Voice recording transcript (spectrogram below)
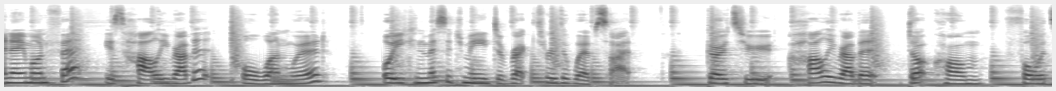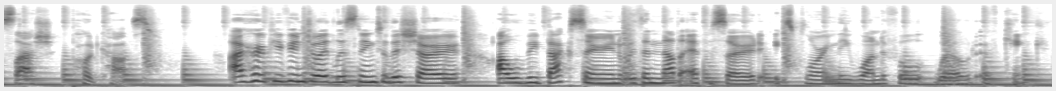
name on Fet is Harley Rabbit, or one word, or you can message me direct through the website. Go to harleyrabbit.com forward slash podcast. I hope you've enjoyed listening to the show. I will be back soon with another episode exploring the wonderful world of kink.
